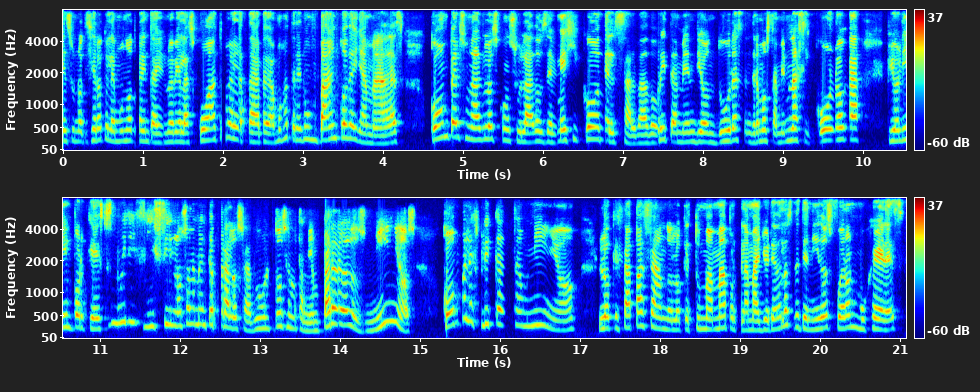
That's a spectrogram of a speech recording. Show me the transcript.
en su noticiero Telemundo 39 a las 4 de la tarde. Vamos a tener un banco de llamadas con personal de los consulados de México, de El Salvador y también de Honduras. Tendremos también una psicóloga, Violín, porque esto es muy difícil, no solamente para los adultos, sino también para los niños. ¿Cómo le explicas a un niño lo que está pasando, lo que tu mamá, porque la mayoría de los detenidos fueron mujeres,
